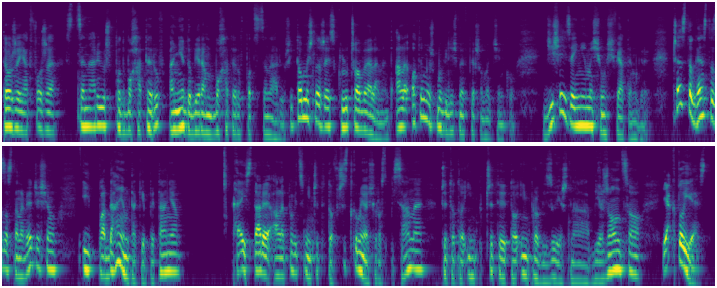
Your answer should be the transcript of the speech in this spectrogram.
to, że ja tworzę scenariusz pod bohaterów, a nie dobieram bohaterów pod scenariusz. I to myślę, że jest kluczowy element, ale o tym już mówiliśmy w pierwszym odcinku. Dzisiaj zajmiemy się światem gry. Często gęsto zastanawiacie się i padają takie pytania, Hej stary, ale powiedz mi, czy ty to wszystko miałeś rozpisane? Czy, to, to czy ty to improwizujesz na bieżąco? Jak to jest?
